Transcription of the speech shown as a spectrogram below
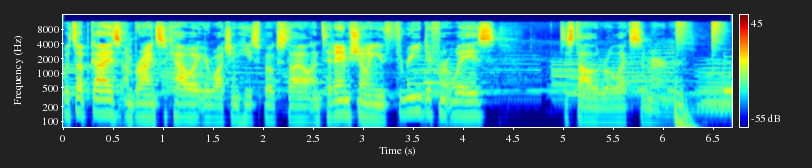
What's up guys, I'm Brian Sacawa, you're watching He Spoke Style, and today I'm showing you three different ways to style the Rolex Submariner.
